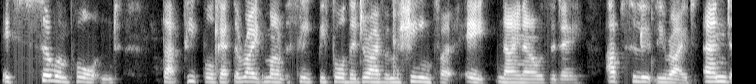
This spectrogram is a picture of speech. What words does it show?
it's so important that people get the right amount of sleep before they drive a machine for eight, nine hours a day. Absolutely right. And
